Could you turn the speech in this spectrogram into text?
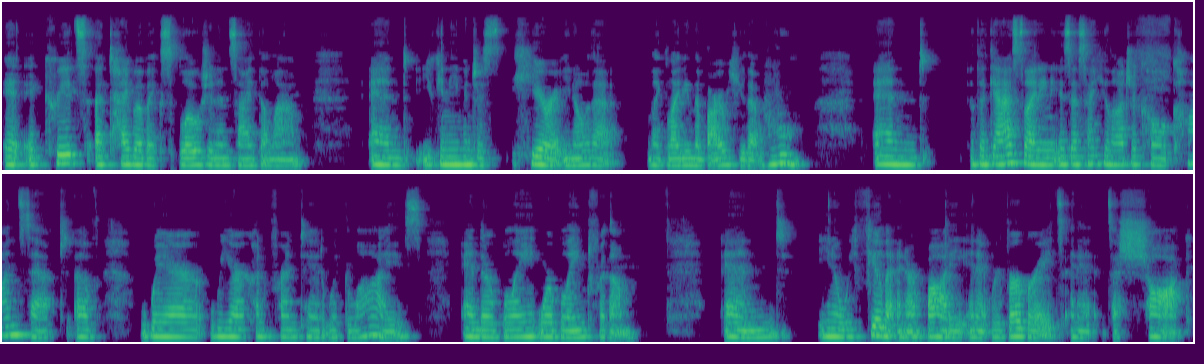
it, it creates a type of explosion inside the lamp. And you can even just hear it you know that like lighting the barbecue that boom and the gaslighting is a psychological concept of where we are confronted with lies and they're blame we're blamed for them. And you know we feel that in our body and it reverberates and it's a shock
